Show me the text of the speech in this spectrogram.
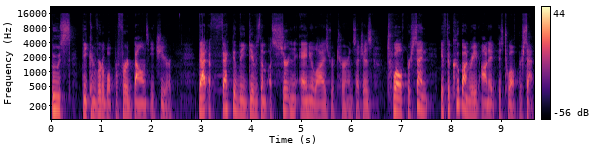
boosts the convertible preferred balance each year. That effectively gives them a certain annualized return, such as 12% if the coupon rate on it is 12%.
